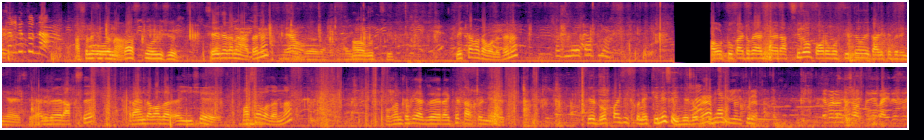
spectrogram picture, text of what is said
আসল কিন্তু না। আসলে কিন্তু না। সেই জায়গার না তাই না? ও বুঝছি। মিথ্যা কথা বলে তাই না? ও টুকায় টুকায় এক জায়গায় রাখছিল পরবর্তীতে ওই গাড়িতে করে নিয়ে এসে এক জায়গায় রাখছে রায়ন্দা বাজার এই ইসে মাসা বাজার না? ওখান থেকে এক জায়গায় রেখে তারপরে নিয়ে এসে তুই ডোপ পাইছিস কোনে? কিনেছিস? সেই ডোপ হ্যাঁ এবার বাইরে যে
